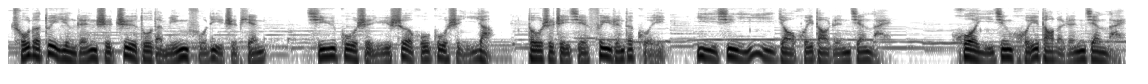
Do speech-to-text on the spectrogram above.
除了对应人事制度的冥府励志篇，其余故事与摄狐故事一样，都是这些非人的鬼一心一意要回到人间来，或已经回到了人间来。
